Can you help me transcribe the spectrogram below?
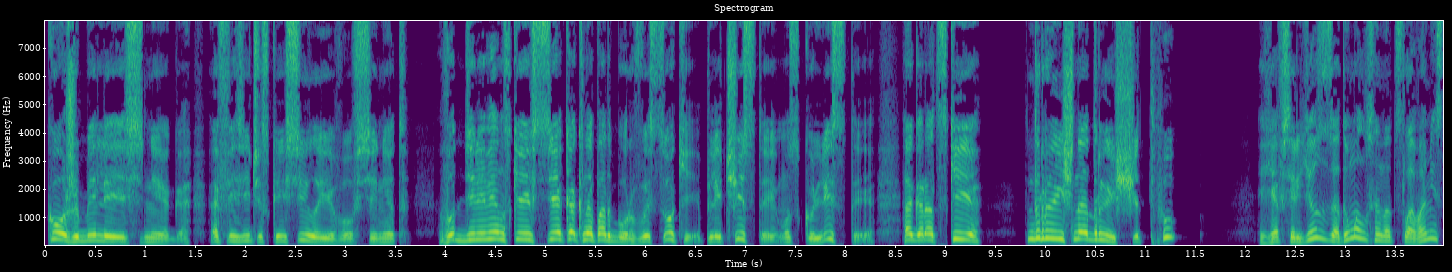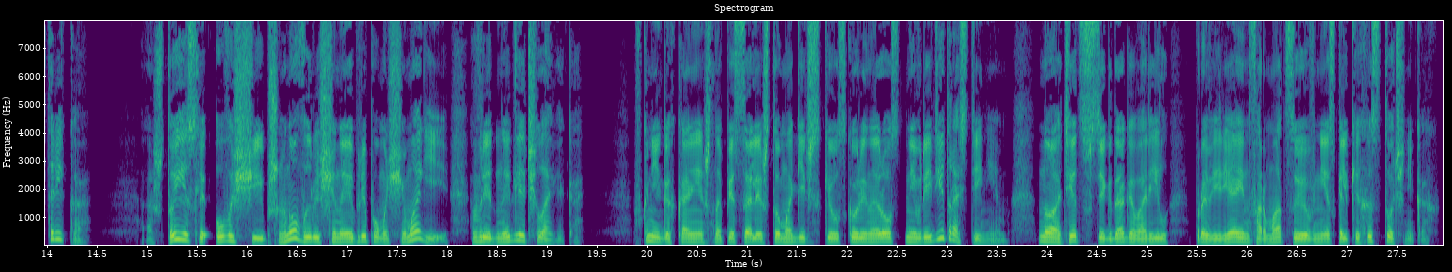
кожа белее снега, а физической силы и вовсе нет. Вот деревенские все как на подбор, высокие, плечистые, мускулистые, а городские — дрыщ на дрыще, тьфу. Я всерьез задумался над словами старика. А что, если овощи и пшено, выращенные при помощи магии, вредны для человека? В книгах, конечно, писали, что магически ускоренный рост не вредит растениям, но отец всегда говорил, проверяя информацию в нескольких источниках.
